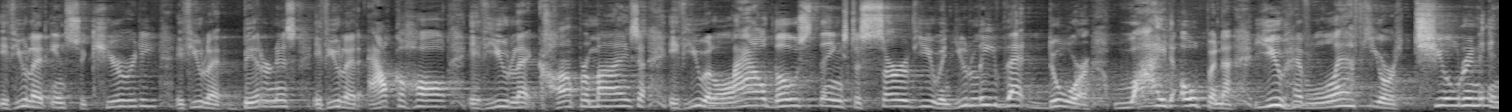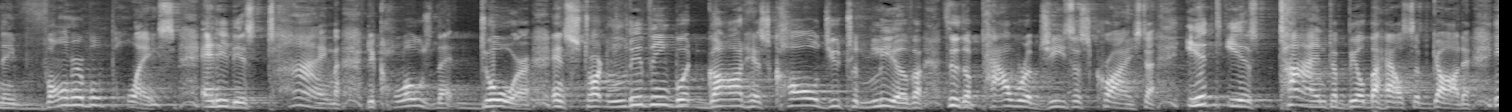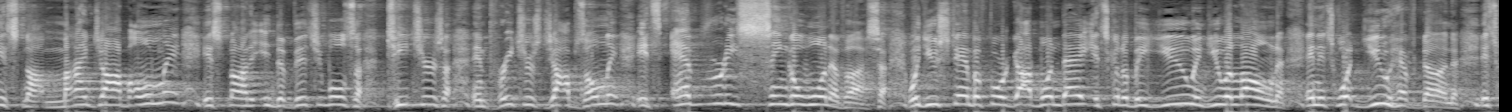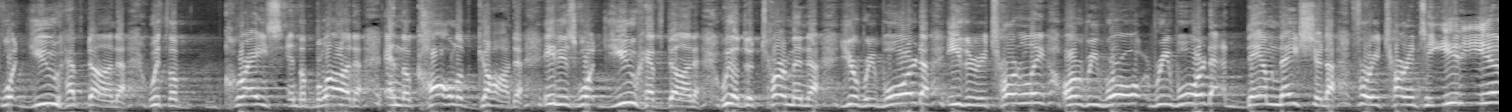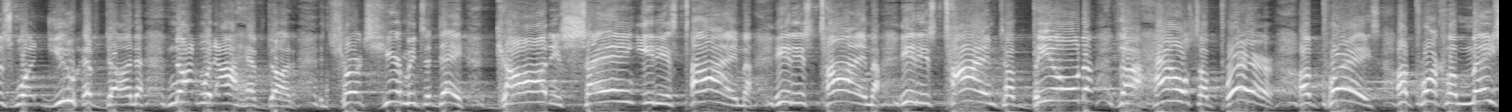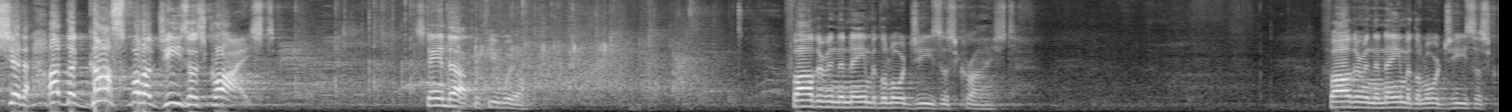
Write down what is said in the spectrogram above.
if you let insecurity, if you let bitterness, if you let alcohol, if you let compromise, if you allow those things to serve you and you leave that door wide open, you have left your children in a vulnerable place. And it is time to close that door and start living what God has called you to live through the power of Jesus Christ. It is time to build the house of God. It's not my job only, it's not individuals, uh, teachers, uh, and preachers' jobs only. It's every single one of us. When you stand before God one day, it's going to be you and you alone. And it's what you have done. It's what you have done with the grace and the blood and the call of God. It is what you have done will determine your reward, either eternally or reward damnation for eternity. It is what you have done, not what I have done. Church, hear me today. God is saying it is time. It is time. It is time to build the house of prayer, of praise, of proclamation of the gospel of Jesus Christ. Christ. Stand up, if you will. Father, in the name of the Lord Jesus Christ. Father, in the name of the Lord Jesus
